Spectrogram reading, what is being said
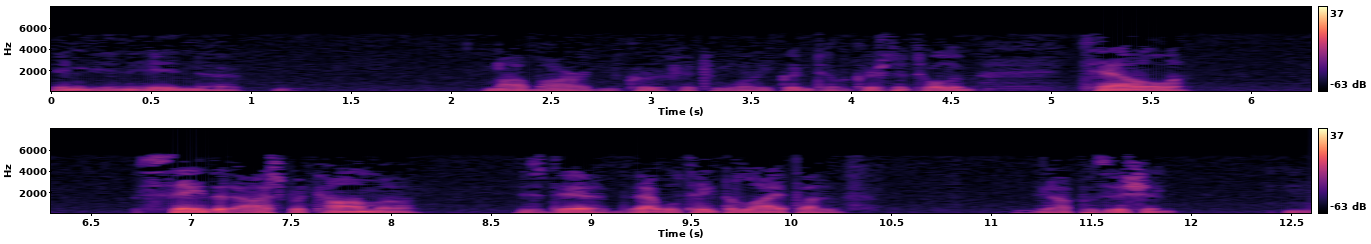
in in in uh, Mahabharata, Kurukshetra war, he couldn't tell. Krishna told him, "Tell, say that Ashwatthama is dead. That will take the life out of the opposition." Hmm?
